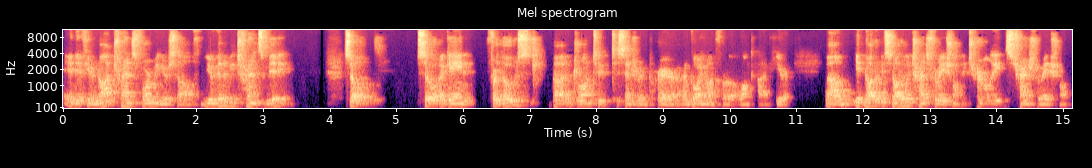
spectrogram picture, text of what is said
And if you're not transforming yourself, you're going to be transmitting so, so again, for those uh, drawn to, to centering prayer, and I'm going on for a long time here, um, it not, it's not only transformational internally, it's transformational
